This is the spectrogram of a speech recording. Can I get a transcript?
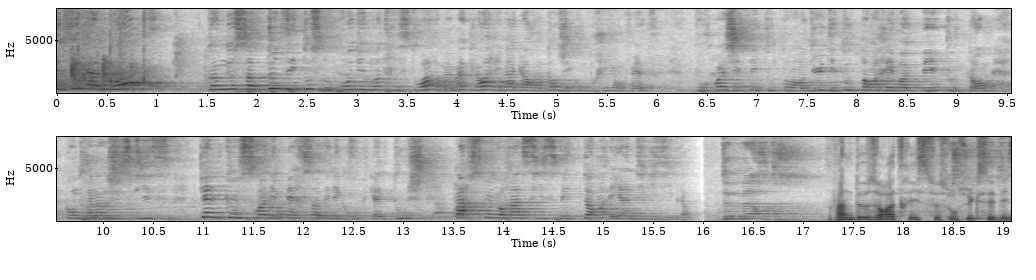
et finalement, comme nous sommes toutes et tous le produit de notre histoire, ben maintenant, arrivé à 40 ans, j'ai compris en fait pourquoi j'étais tout le temps en lutte et tout le temps révoltée, tout le temps contre l'injustice, quelles que soient les personnes et les groupes qu'elle touche, parce que le racisme est tant et indivisible. De meurtre. 22 oratrices se sont succédées,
